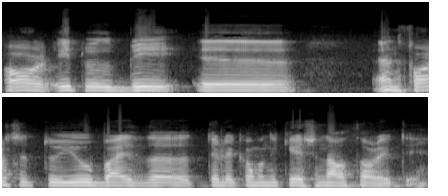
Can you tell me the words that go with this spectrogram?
Or it will be uh, enforced to you by the telecommunication authority.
